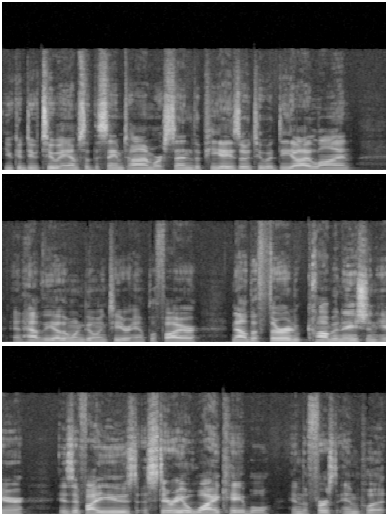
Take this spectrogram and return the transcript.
you could do two amps at the same time or send the piezo to a DI line and have the other one going to your amplifier. Now the third combination here is if I used a stereo Y cable in the first input,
